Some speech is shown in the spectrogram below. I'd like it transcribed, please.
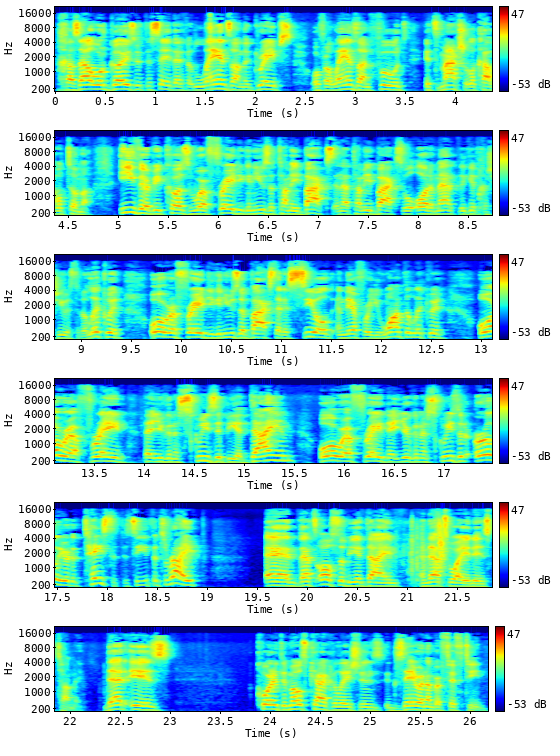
Chazal were geyser to say that if it lands on the grapes or if it lands on food, it's mashal kabel tuma. Either because we're afraid you can use a tummy box and that tummy box will automatically give chashivas to the liquid, or we're afraid you can use a box that is sealed and therefore you want the liquid, or we're afraid that you're going to squeeze it be a dime, or we're afraid that you're going to squeeze it earlier to taste it to see if it's ripe, and that's also be a dime, and that's why it is tummy. That is, according to most calculations, Xera number 15.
